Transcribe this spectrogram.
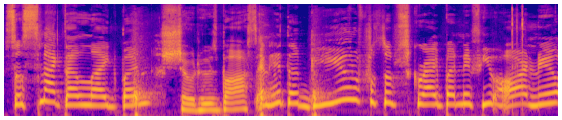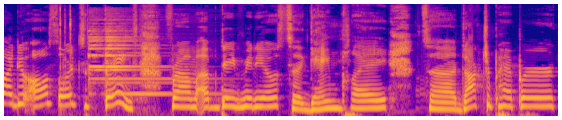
So smack that like button, show who's boss, and hit the beautiful subscribe button if you are new. I do all sorts of things from update videos to gameplay to Dr. Pepper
